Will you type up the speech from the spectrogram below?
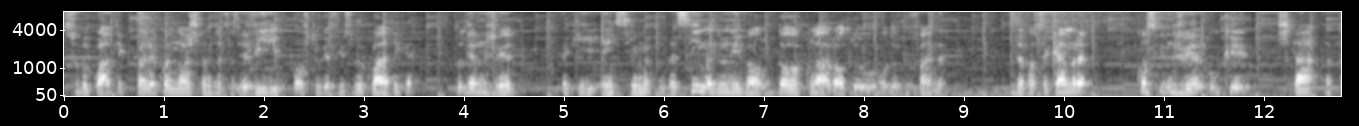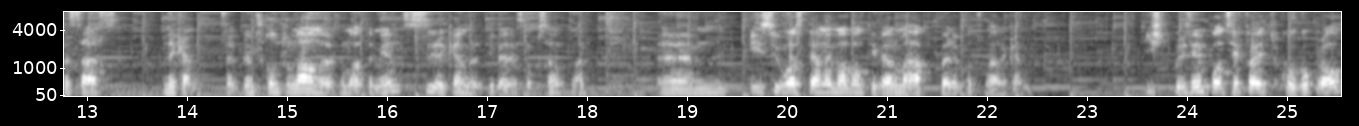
subaquático para quando nós estamos a fazer vídeo ou fotografia subaquática podermos ver aqui em cima, acima do nível do ocular ou do, ou do viewfinder da vossa câmera, conseguimos ver o que está a passar-se na câmera. Portanto, podemos controlá-la remotamente, se a câmera tiver essa opção, claro, um, e se o vosso telemóvel tiver uma app para controlar a câmera. Isto, por exemplo, pode ser feito com a GoPro,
